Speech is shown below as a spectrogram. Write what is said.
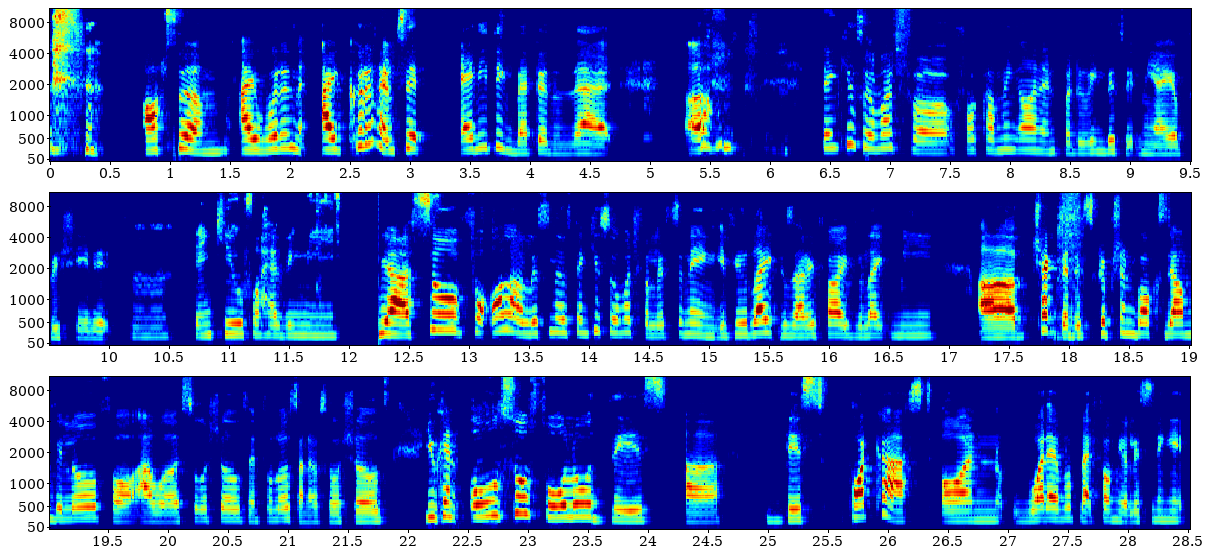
Awesome. I wouldn't, I couldn't have said anything better than that. Um, thank you so much for for coming on and for doing this with me. I appreciate it. uh, thank you for having me Yeah. So for all our listeners, thank you so much for listening. If you like Zarifa, if you like me, uh, check the description box down below for our socials and follow us on our socials. You can also follow this uh this podcast on whatever platform you're listening it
